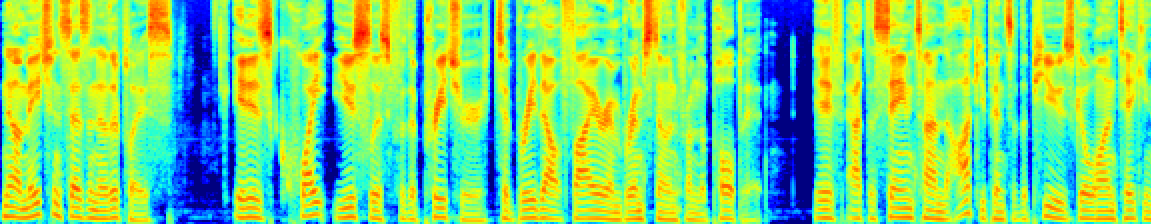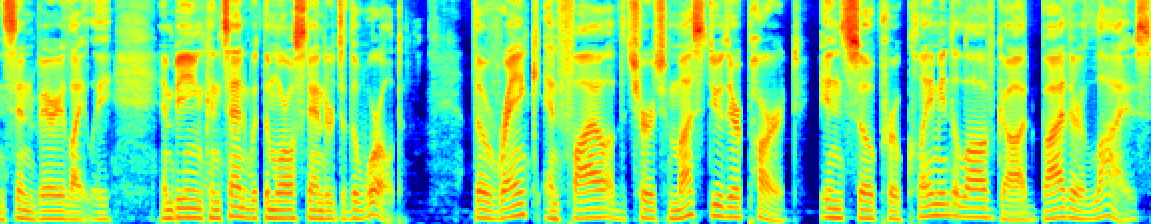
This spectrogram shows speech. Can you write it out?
Now, Machen says another place, it is quite useless for the preacher to breathe out fire and brimstone from the pulpit if at the same time the occupants of the pews go on taking sin very lightly and being content with the moral standards of the world. The rank and file of the church must do their part in so proclaiming the law of God by their lives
